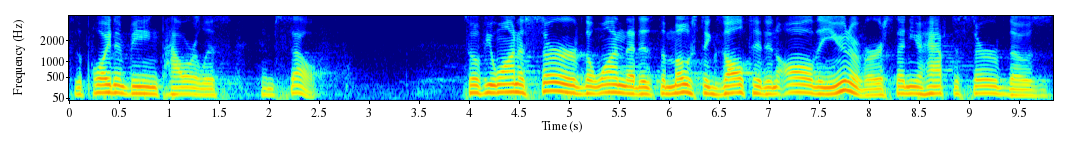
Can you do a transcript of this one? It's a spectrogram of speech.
to the point of being powerless himself. So, if you want to serve the one that is the most exalted in all the universe, then you have to serve those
